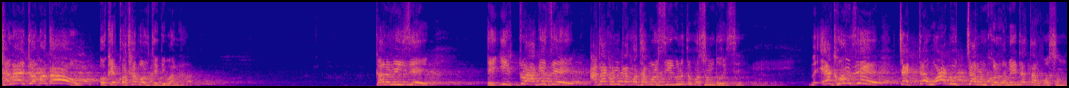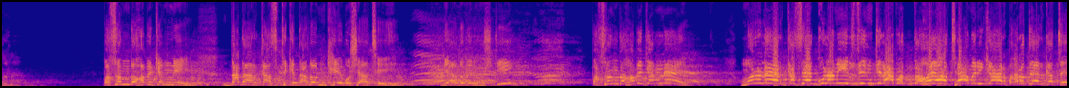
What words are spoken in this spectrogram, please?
থানায় জমা দাও, ওকে কথা বলতে দিবা না। কারণ এই যে, এই একটু আগে যে আধা ঘণ্টা কথা বলছি, এগুলো তো পছন্দ হয়েছে এখন যে চারটা ওয়ার্ড উচ্চারণ করলাম, এটা তার পছন্দ না। পছন্দ হবে কেমনে? দাদার কাছ থেকে দাদন খেয়ে বসে আছে। বেয়াদবের গোষ্ঠী। পছন্দ হবে কেমনে? মরণের কাছে গোলামীর জিঞ্জির আবদ্ধ হয়ে আছে আমেরিকার ভারতের কাছে।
